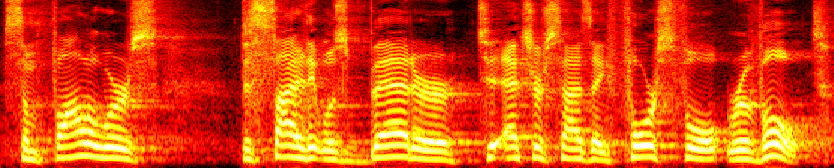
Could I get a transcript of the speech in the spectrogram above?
some followers decided it was better to exercise a forceful revolt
